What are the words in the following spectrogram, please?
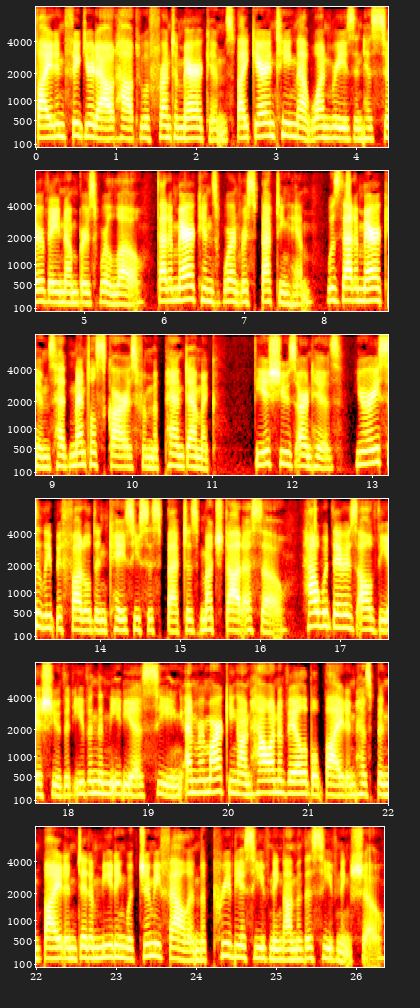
Biden figured out how to affront Americans by guaranteeing that one reason his survey numbers were low, that Americans weren't respecting him, was that Americans had mental scars from the pandemic. The issues aren't his. You're easily befuddled in case you suspect as much. So, how would they resolve the issue that even the media is seeing and remarking on how unavailable Biden has been? Biden did a meeting with Jimmy Fallon the previous evening on the This Evening show.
